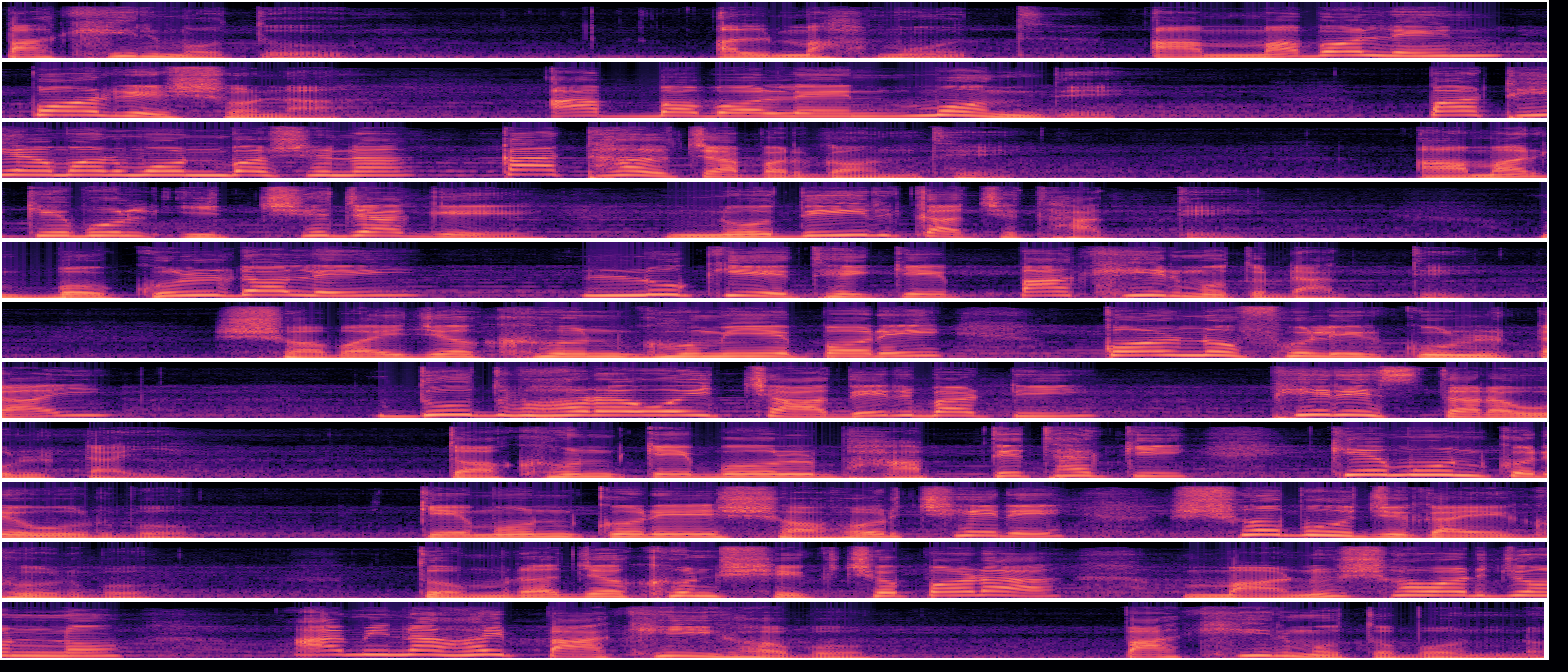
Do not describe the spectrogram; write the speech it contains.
পাখির মতো। আল মাহমুদ, আম্মা বলেন, পরে শোনা। আব্বা বলেন মন দে পাঠে আমার মন বসে না কাঁঠাল চাপার গন্ধে। আমার কেবল ইচ্ছে জাগে নদীর কাছে থাকতে। বকুল ডালে লুকিয়ে থেকে পাখির মতো ডাকতে। সবাই যখন ঘুমিয়ে পড়ে, কর্ণফুলির কুলটায় দুধ ভরা ওই চাঁদের বাটি ফেরেস্তারা উল্টাই তখন কেবল ভাবতে থাকি, কেমন করে উঠব কেমন করে শহর ছেড়ে সবুজ গায়ে ঘুরব? তোমরা যখন শিখছ পড়া, মানুষ হওয়ার জন্য, আমি না হয় পাখিই হব, পাখির মতো বন্য।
